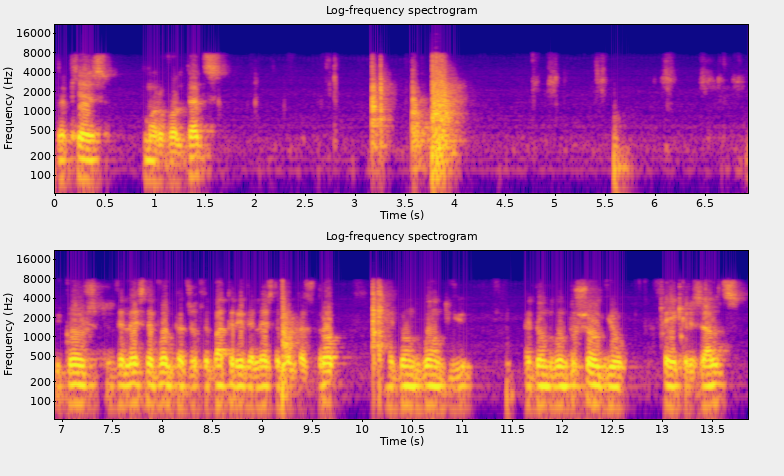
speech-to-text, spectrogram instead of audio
that has more voltage. because the less the voltage of the battery, the less the voltage drop. I don't want you, I don't want to show you fake results.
